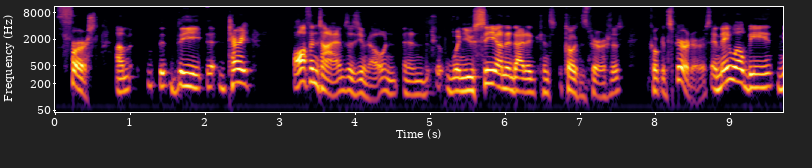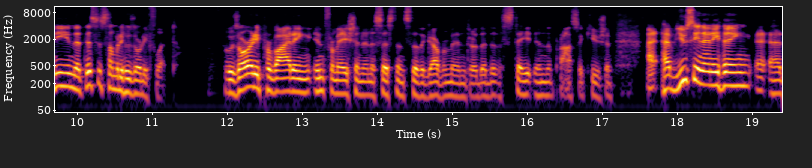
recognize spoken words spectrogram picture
first. Um, the uh, Terri, oftentimes, as you know, and and when you see unindicted co-conspirators, co-conspirators, it may well be mean that this is somebody who's already flipped who's already providing information and assistance to the government or the, the state in the prosecution. Have you seen anything uh,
